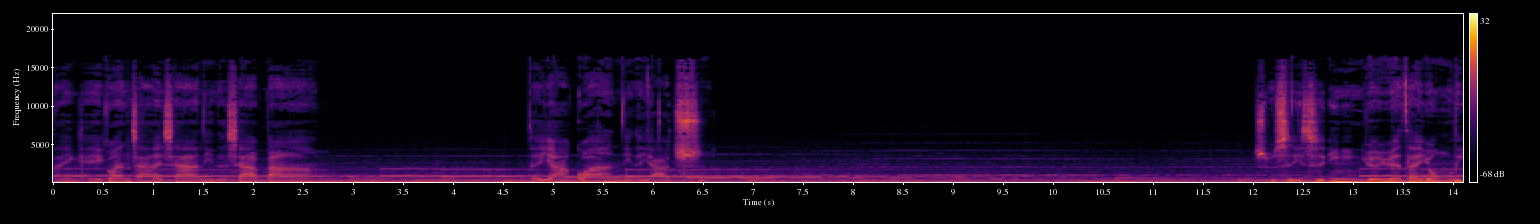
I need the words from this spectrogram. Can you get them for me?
那你可以观察一下你的下巴、的牙关、你的牙齿，是不是一直隐隐约约在用力？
